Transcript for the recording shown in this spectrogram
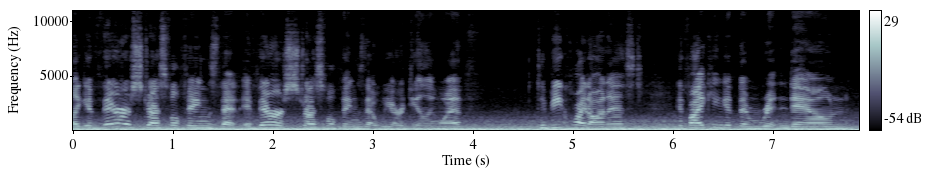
like, if there are stressful things that, if there are stressful things that we are dealing with, to be quite honest, if I can get them written down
